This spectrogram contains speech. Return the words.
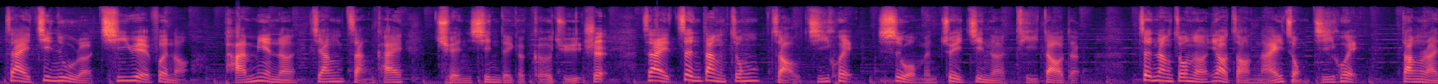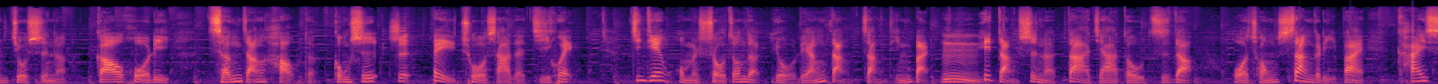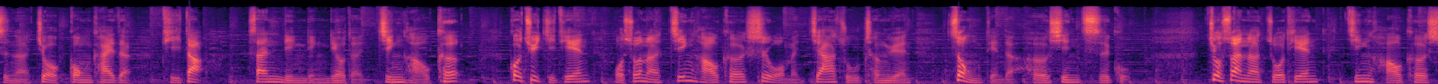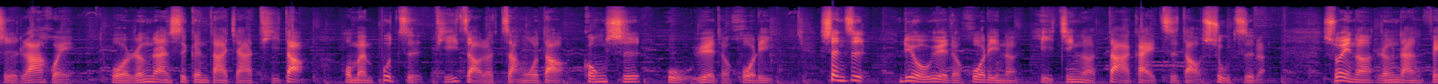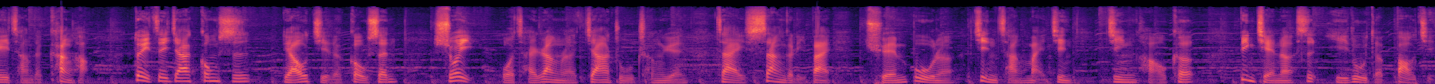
在进入了七月份哦，盘面呢将展开全新的一个格局。是在震荡中找机会，是我们最近呢提到的。震荡中呢要找哪一种机会？当然就是呢高获利。成长好的公司是被错杀的机会。今天我们手中的有两档涨停板，嗯，一档是呢大家都知道，我从上个礼拜开始呢就公开的提到三零零六的金豪科。过去几天我说呢，金豪科是我们家族成员重点的核心持股。就算呢昨天金豪科是拉回，我仍然是跟大家提到。我们不只提早了掌握到公司五月的获利，甚至六月的获利呢，已经呢大概知道数字了，所以呢仍然非常的看好，对这家公司了解的够深，所以我才让呢家族成员在上个礼拜全部呢进场买进金豪科，并且呢是一路的抱紧。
